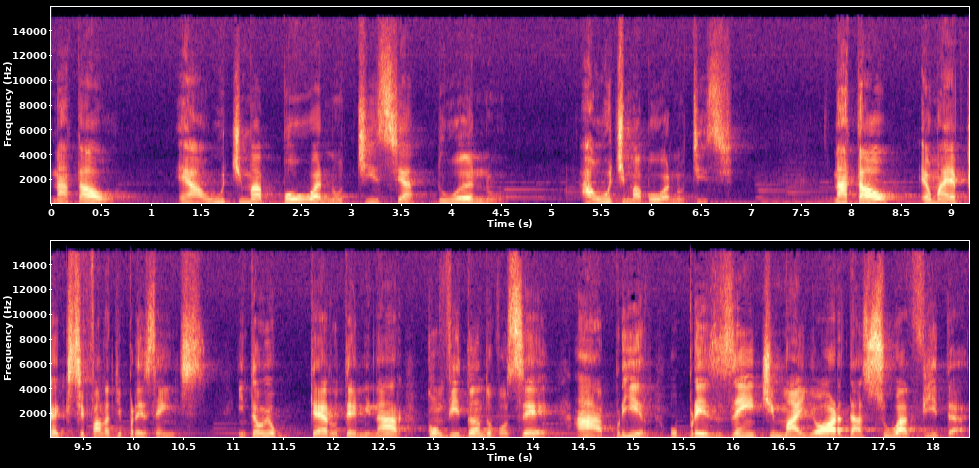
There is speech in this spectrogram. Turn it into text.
Natal é a última boa notícia do ano. A última boa notícia. Natal é uma época em que se fala de presentes. Então eu quero terminar convidando você a abrir o presente maior da sua vida,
